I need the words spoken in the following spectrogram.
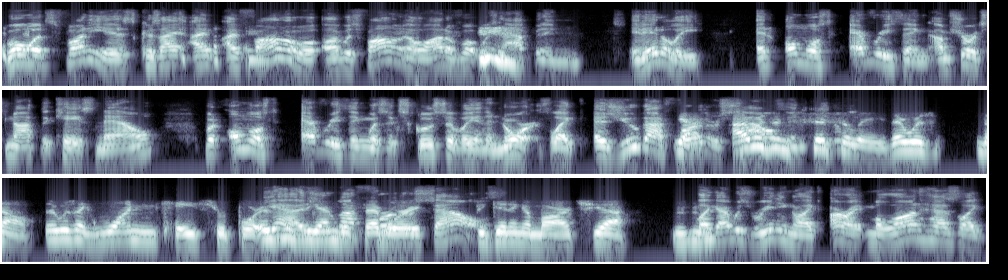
well, what's funny is because I, I I follow I was following a lot of what was happening in Italy, and almost everything. I'm sure it's not the case now, but almost everything was exclusively in the north. Like as you got further south, I was in, in Sicily. Italy, there was no, there was like one case report. It yeah, was the end of February, south, beginning of March. Yeah. Mm-hmm. Like I was reading, like, all right, Milan has like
